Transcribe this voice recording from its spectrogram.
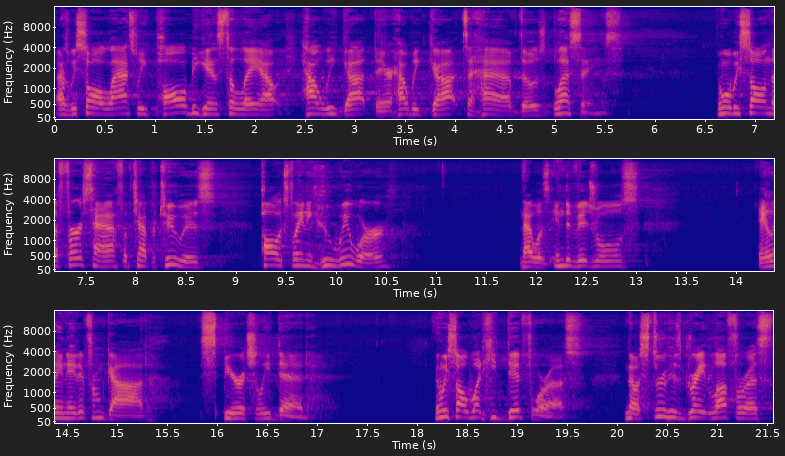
as we saw last week, Paul begins to lay out how we got there, how we got to have those blessings. And what we saw in the first half of chapter 2 is Paul explaining who we were. that was individuals alienated from God, spiritually dead. Then we saw what he did for us. No, it's through his great love for us,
